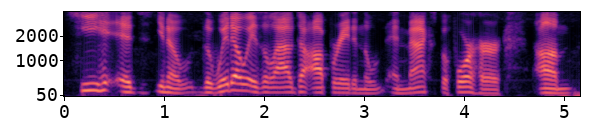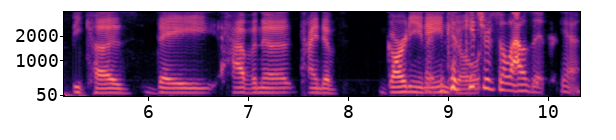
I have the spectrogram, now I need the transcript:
he it's you know the widow is allowed to operate in the and Max before her um, because they have an, a kind of guardian angel because Kittredge allows it. Yeah,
